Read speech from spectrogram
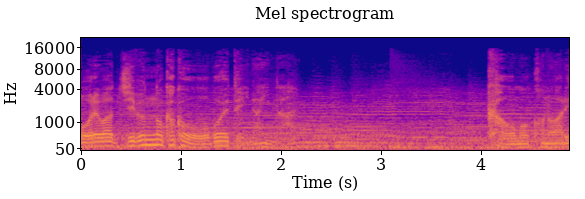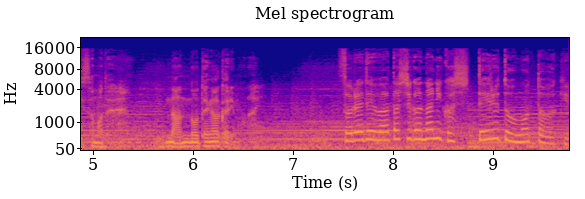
俺は自分の過去を覚えていないんだ顔もこのありさまで何の手がかりもない。それで私が何か知っていると思ったわけ？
